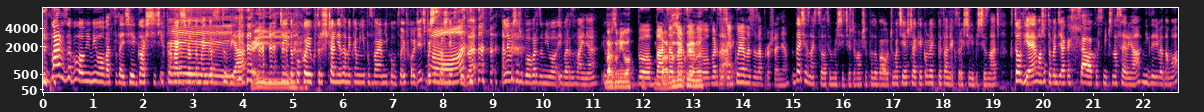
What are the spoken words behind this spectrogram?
więc bardzo było mi miło Was tutaj dzisiaj gościć i wprowadzić Was do mojego Ej. studia. Ej! Czyli do pokoju, który szczelnie zamykam i nie pozwalam nikomu tutaj wchodzić, bo się O. strasznie wstydzę. Ale myślę, że było bardzo miło i bardzo fajnie. I Bardzo miło. Było bardzo, bardzo, dziękujemy. miło. Bardzo Tak. dziękujemy za zaproszenie. Dajcie znać, co o tym myślicie, czy Wam się podobało, czy macie jeszcze jakiekolwiek pytania, które chcielibyście znać. Kto wie, może to będzie jakaś cała kosmiczna seria, nigdy nie wiadomo.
